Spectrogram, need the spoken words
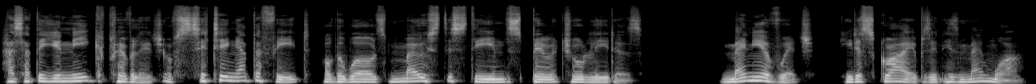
has had the unique privilege of sitting at the feet of the world's most esteemed spiritual leaders, many of which he describes in his memoir,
